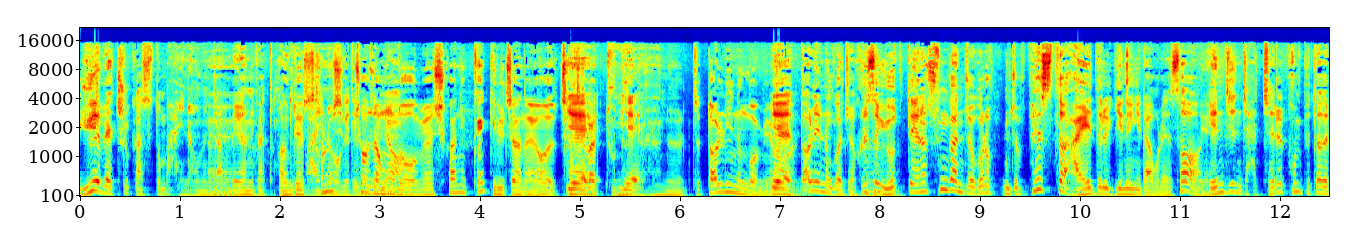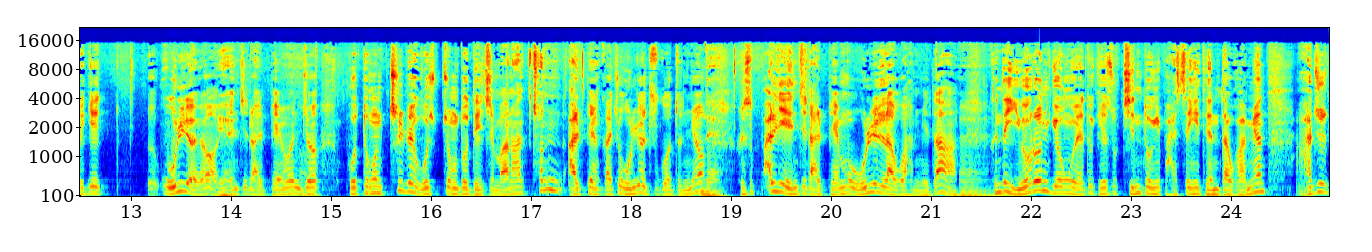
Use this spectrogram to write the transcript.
유해 배출 가스도 많이 나옵니다. 네. 매연 같은 아, 것도 근데 많이 나오게 30초 되거든요. 정도면 시간이 꽤 길잖아요. 차체가 예, 두눈 예. 떨리는 거면. 예, 떨리는 거죠. 그래서 음. 요때는 순간적으로 이제 fast idle 기능이라고 그래서 예. 엔진 자체를 컴퓨터가 이렇게 올려요. 예. 엔진 RPM은 저 보통은 750 정도 되지만 한 1000 RPM까지 올려주거든요. 네. 그래서 빨리 엔진 RPM을 올리려고 합니다. 네. 근데 이런 경우에도 계속 진동이 발생이 된다고 하면 아주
